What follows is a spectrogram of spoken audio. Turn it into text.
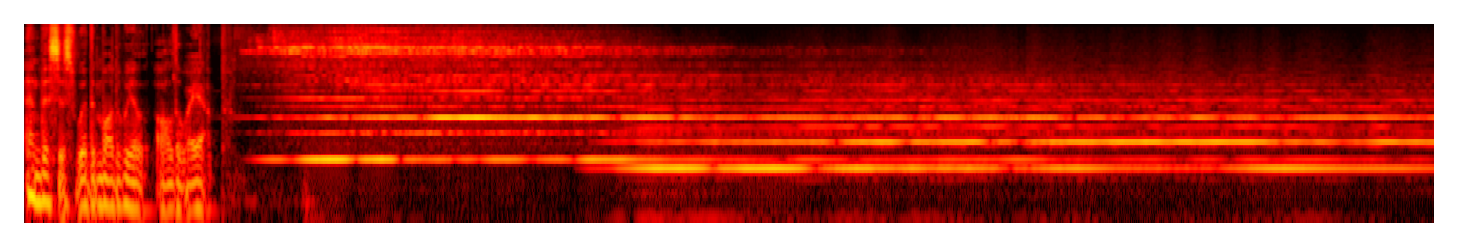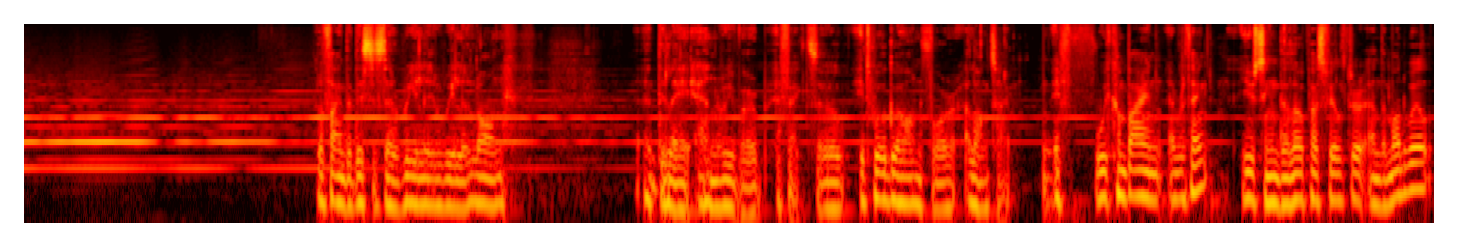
And this is with the mod wheel all the way up. You'll find that this is a really, really long uh, delay and reverb effect, so it will go on for a long time. If we combine everything using the low pass filter and the mod wheel,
